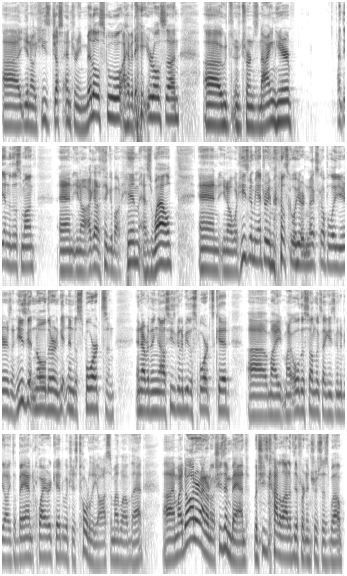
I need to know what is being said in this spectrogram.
Uh, you know, he's just entering middle school. I have an eight year old son uh, who, who turns nine here at the end of this month. And, you know, I got to think about him as well. And, you know, what he's going to be entering middle school here in the next couple of years. And he's getting older and getting into sports and, and everything else. He's going to be the sports kid. Uh, my, my oldest son looks like he's going to be like the band choir kid, which is totally awesome. I love that. Uh, and my daughter, I don't know, she's in band, but she's got a lot of different interests as well.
